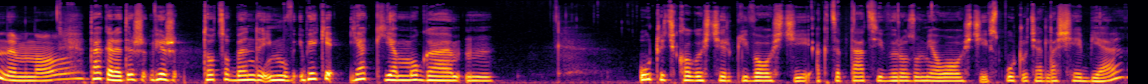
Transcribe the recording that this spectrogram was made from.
innym, no. Tak, ale też, wiesz, to, co będę im mówić, jak, jak ja mogę mm, uczyć kogoś cierpliwości, akceptacji, wyrozumiałości, współczucia dla siebie,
